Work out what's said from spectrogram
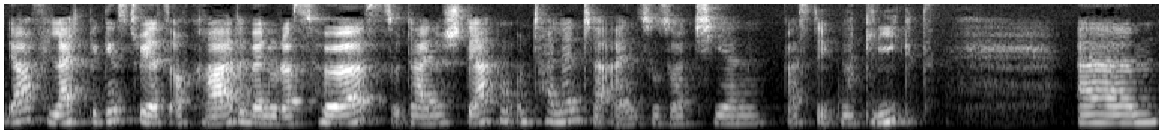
ja, vielleicht beginnst du jetzt auch gerade, wenn du das hörst, so deine Stärken und Talente einzusortieren, was dir gut liegt, ähm,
